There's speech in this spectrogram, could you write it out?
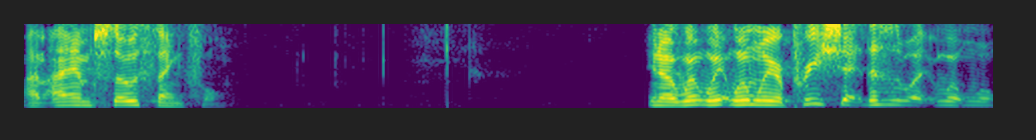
I, I, am so thankful. You know, when, when, when we appreciate, this is what, when,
